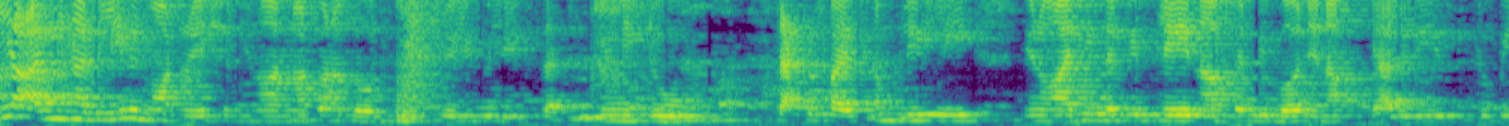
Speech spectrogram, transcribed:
yeah, I mean, I believe in moderation. You know, I'm not one of those who really believes that you need to sacrifice completely. You know, I think that we play enough and we burn enough calories to be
